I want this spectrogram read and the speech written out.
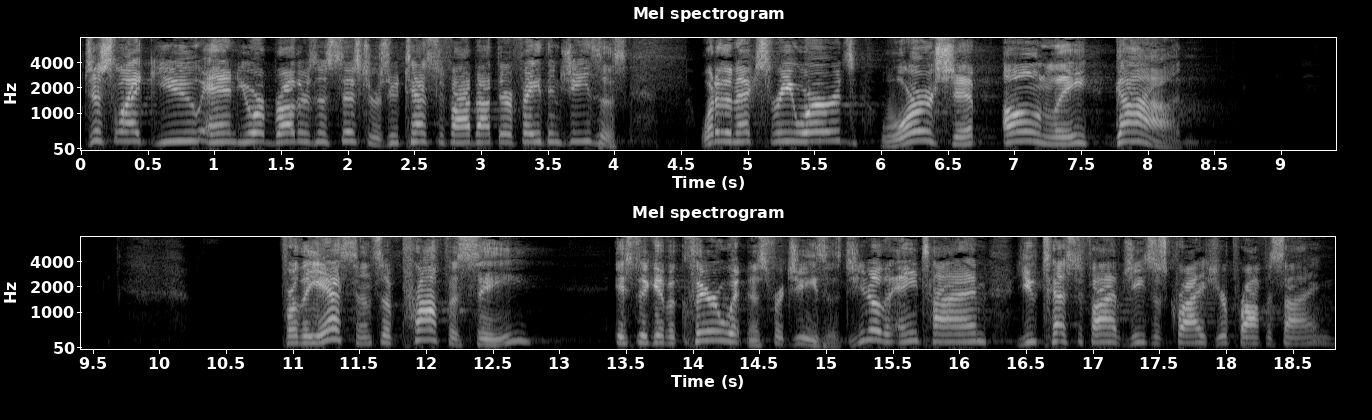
just like you and your brothers and sisters who testify about their faith in Jesus. What are the next three words? Worship only God. For the essence of prophecy is to give a clear witness for Jesus. Do you know that anytime you testify of Jesus Christ, you're prophesying?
